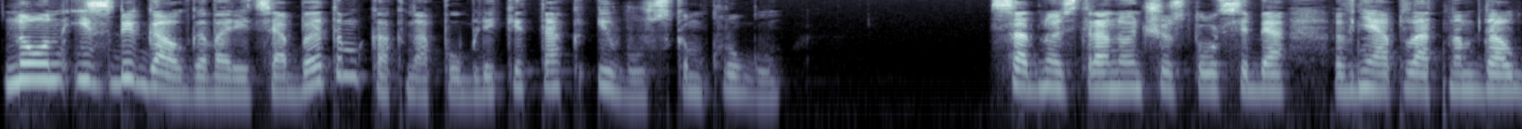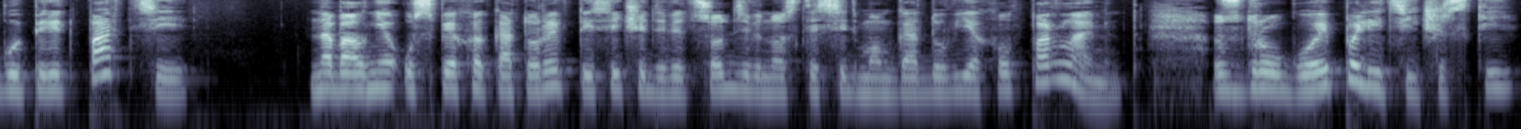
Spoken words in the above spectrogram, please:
но он избегал говорить об этом как на публике, так и в узком кругу. С одной стороны, он чувствовал себя в неоплатном долгу перед партией, на волне успеха которой в 1997 году въехал в парламент. С другой — политический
